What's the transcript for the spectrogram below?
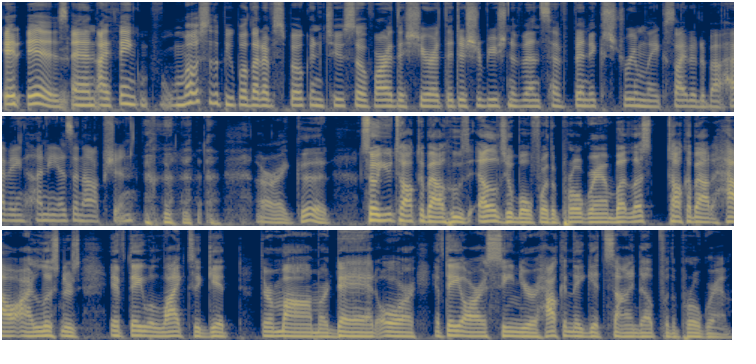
It is. And I think most of the people that I've spoken to so far this year at the distribution events have been extremely excited about having honey as an option. All right, good. So you talked about who's eligible for the program, but let's talk about how our listeners, if they would like to get their mom or dad, or if they are a senior, how can they get signed up for the program?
